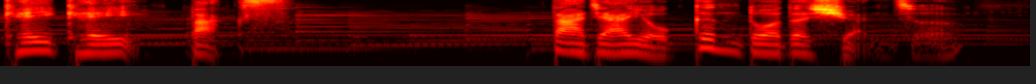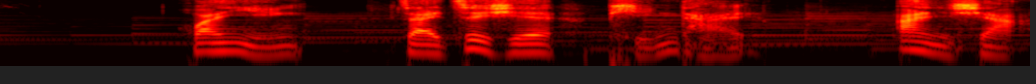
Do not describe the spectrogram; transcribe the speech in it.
KKBox。大家有更多的选择，欢迎在这些平台按下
